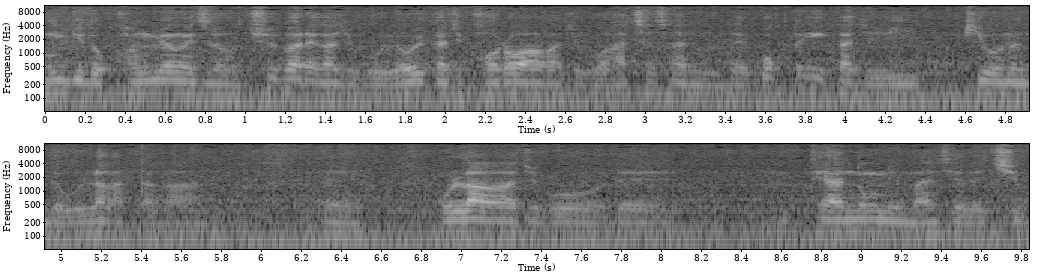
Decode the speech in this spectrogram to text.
경기도 광명에서 출발해가지고 여기까지 걸어와가지고 아차산 네, 꼭대기까지 이비 오는데 올라갔다가 네, 올라가가지고 네, 대한독립 만세 외치고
